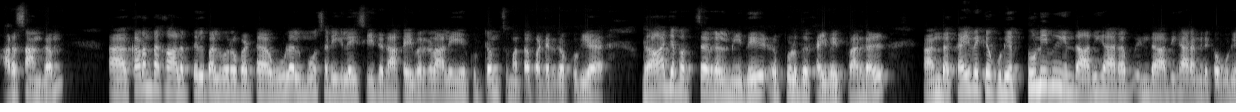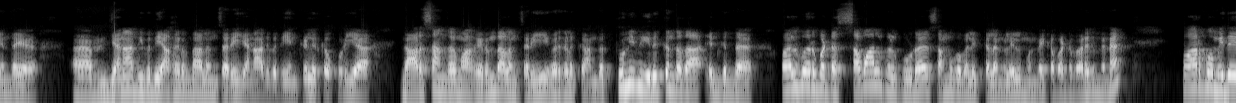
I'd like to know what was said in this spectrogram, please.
அரசாங்கம் கடந்த காலத்தில் பல்வேறுபட்ட ஊழல் மோசடிகளை செய்ததாக இவர்களாலேயே குற்றம் சுமத்தப்பட்டிருக்கக்கூடிய ராஜபக்சர்கள் மீது எப்பொழுது கை வைப்பார்கள்? அந்த கை வைக்கக்கூடிய துணிவு இந்த அதிகாரம் இந்த அதிகாரம் இருக்கக்கூடிய இந்த ஜனாதிபதியாக இருந்தாலும் சரி ஜனாதிபதியின் கீழ் இருக்கக்கூடிய இந்த அரசாங்கமாக இருந்தாலும் சரி இவர்களுக்கு அந்த துணிவு இருக்கின்றதா என்கின்ற பல்வேறுபட்ட சவால்கள் கூட சமூக வலைத்தளங்களில் முன்வைக்கப்பட்டு வருகின்றன. பார்ப்போம். இது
